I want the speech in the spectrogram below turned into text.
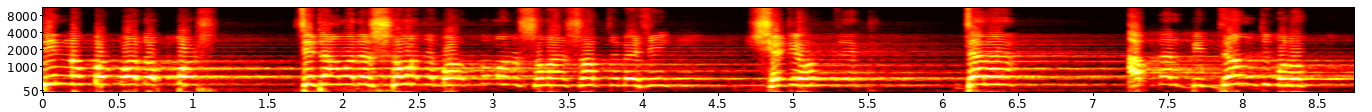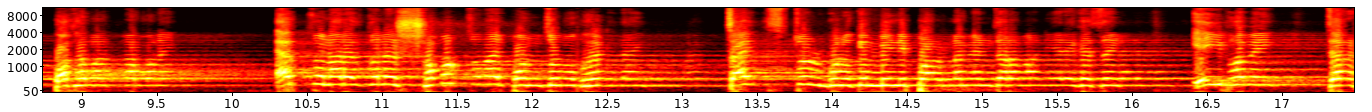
তিন নম্বর পদ অভ্যাস যেটা আমাদের সমাজে বর্তমান সময় সবচেয়ে বেশি সেটি হচ্ছে যারা আপনার বিভ্রান্তিমূলক কথাবার্তা বলে, একজন আর একজনের সমালোচনায় পঞ্চমুখ হয়ে যায় চাইল্ড স্টোর গুলোকে মিনি পার্লামেন্ট যারা বানিয়ে রেখেছে, এইভাবেই যারা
